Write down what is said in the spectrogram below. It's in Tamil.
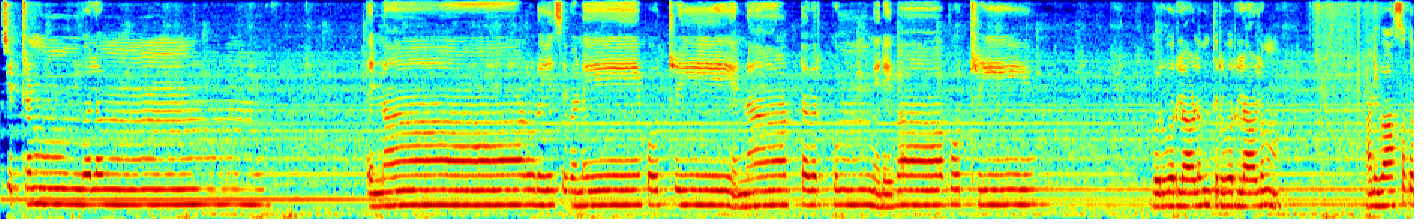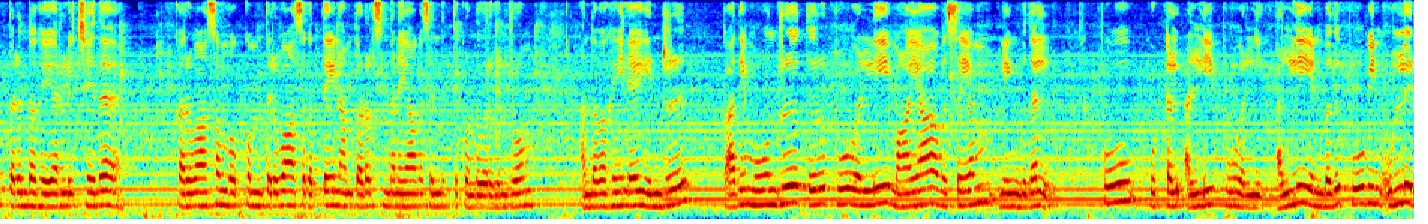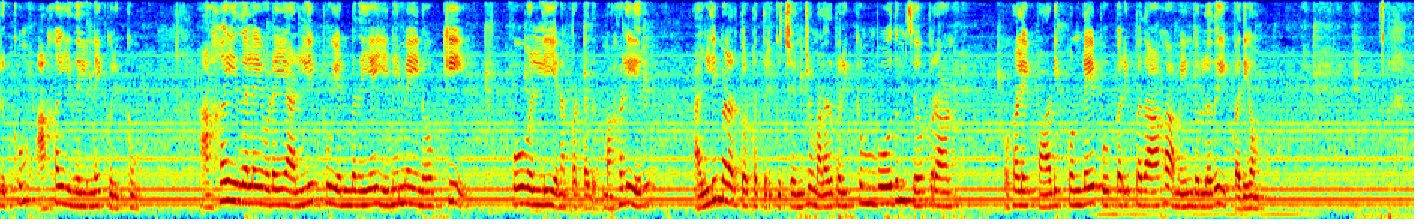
சிற்றம்பலம். தென்னாடுடைய சிவனே போற்றி எந்நாட்டவர்க்கும் இறைவா போற்றி. குருவர்களாலும் திருவர்களாலும் அணிவாசகப் பெருந்தகை அருளிச் செய்த கருவாசம் பொக்கும் திருவாசகத்தை நாம் தொடர் சிந்தனையாக சிந்தித்து கொண்டு வருகின்றோம். அந்த வகையிலே இன்று பதிமூன்று திருப்பூவள்ளி மாயா விஷயம் நீங்குதல். பூ குட்டல் அள்ளி பூவள்ளி. அள்ளி என்பது பூவின் உள்ளிருக்கும் அக இதழினை குறிக்கும். அக இதழை உடைய அள்ளிப்பூ என்பதையே இனிமை நோக்கி பூவள்ளி எனப்பட்டது. மகளிர் அள்ளிமலர் தோட்டத்திற்கு சென்று மலர் பறிக்கும் போதும் சிவபுராண புகழை பாடிக்கொண்டே பூப்பறிப்பதாக அமைந்துள்ளது இப்பதிகம்.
